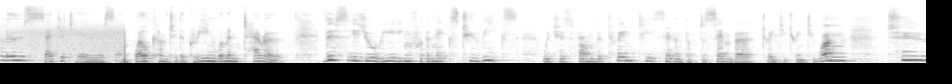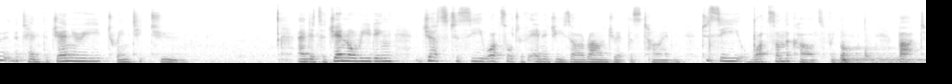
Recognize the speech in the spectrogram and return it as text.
Hello, Sagittarius, and welcome to the Green Woman Tarot. This is your reading for the next two weeks, which is from the 27th of December 2021 to the 10th of January 22. And it's a general reading just to see what sort of energies are around you at this time, to see what's on the cards for you. But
